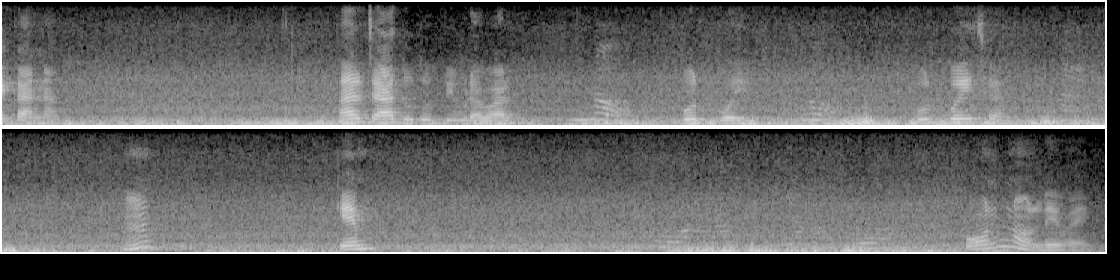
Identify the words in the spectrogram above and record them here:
એક આના હાલ ચા દૂધ પીવડાવ હાલ. ગુડ બોય ગુડ બોય છે? હમ? કેમ? ફોન ન લેવાય.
